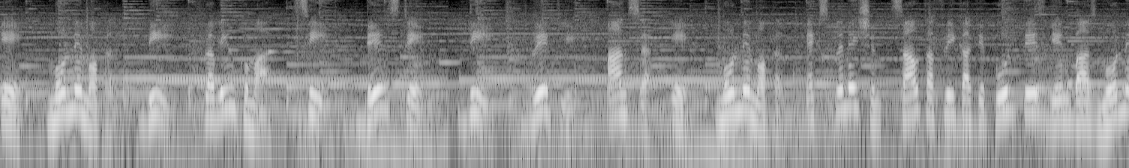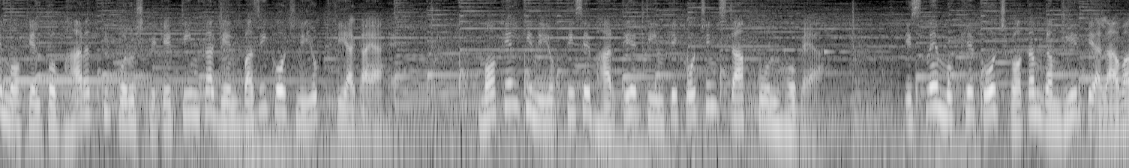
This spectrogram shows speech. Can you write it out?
A. Morne Morkel, B. Praveen Kumar, C. Dale Steyn, D. ग्रेटली answer A Morne Morkel. Explanation South Africa के पूर्व तेज गेंदबाज मोरने मोकेल को भारत की पुरुष क्रिकेट टीम का गेंदबाजी कोच नियुक्त किया गया है। मोकेल की नियुक्ति से भारतीय टीम के कोचिंग स्टाफ पूर्ण हो गया। इसमें मुख्य कोच गौतम गंभीर के अलावा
